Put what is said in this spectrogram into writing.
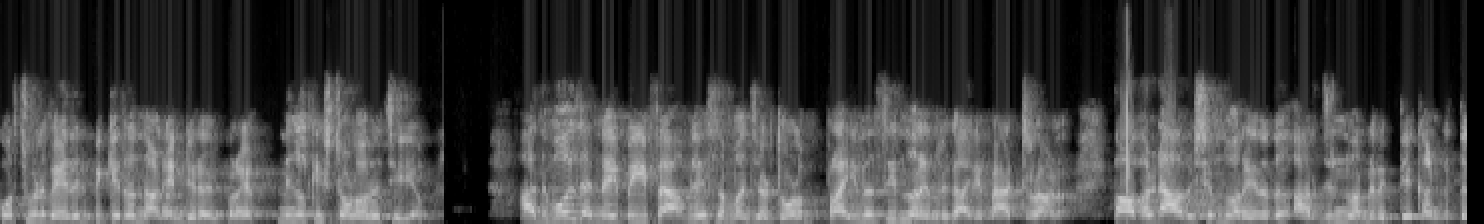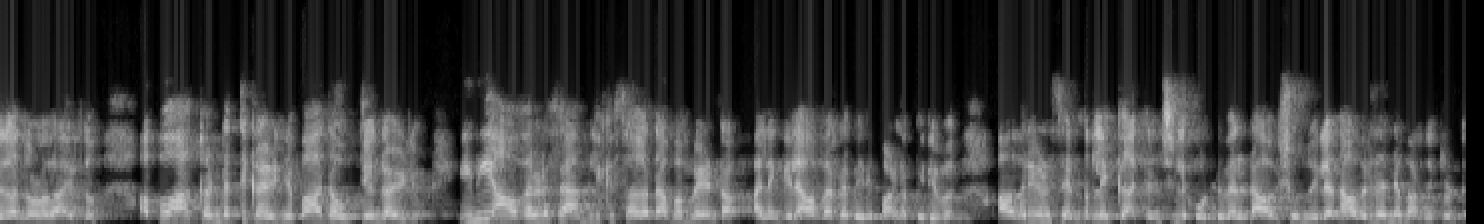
കുറച്ചുകൂടെ വേദനിപ്പിക്കരുതെന്നാണ് എന്റെ ഒരു അഭിപ്രായം. നിങ്ങൾക്ക് ഇഷ്ടമുള്ളവരെ ചെയ്യാം. അതുപോലെ തന്നെ ഇപ്പൊ ഈ ഫാമിലിയെ സംബന്ധിച്ചിടത്തോളം പ്രൈവസി എന്ന് പറയുന്ന ഒരു കാര്യം മാറ്റർ ആണ്. ഇപ്പൊ അവരുടെ ആവശ്യം എന്ന് പറയുന്നത് അർജുൻ എന്ന് പറഞ്ഞ വ്യക്തിയെ കണ്ടെത്തുക എന്നുള്ളതായിരുന്നു. അപ്പോൾ ആ കണ്ടെത്തി കഴിഞ്ഞപ്പോൾ ആ ദൗത്യം കഴിഞ്ഞു. ഇനി അവരുടെ ഫാമിലിക്ക് സഹതാപം വേണ്ട. അല്ലെങ്കിൽ അവരുടെ പേര് പണപ്പിരിവ്. അവരെ ഒരു സെന്ററിലേക്ക് അറ്റൻഷനിൽ കൊണ്ടുവരേണ്ട ആവശ്യമൊന്നുമില്ല എന്ന് അവർ തന്നെ പറഞ്ഞിട്ടുണ്ട്.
